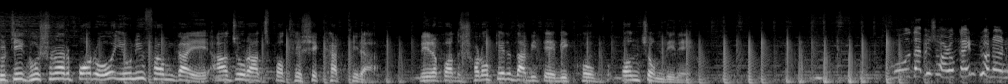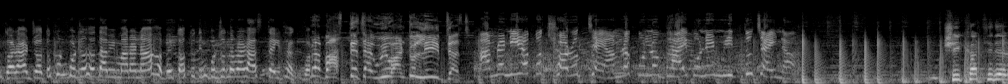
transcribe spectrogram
ছুটি ঘোষণার পরও ইউনিফর্ম গায়ে আজও রাজপথে শিক্ষার্থীরা। নিরাপদ সড়কের দাবিতে বিক্ষোভ পঞ্চম দিনে। মূল দাবি সড়ক আইন প্রণয়ন করা। আর যতক্ষণ পর্যন্ত দাবি মানা না হবে ততদিন পর্যন্ত আমরা রাস্তায় থাকব আমরা বাঁচতে চাই we want to live just আমরা নিরাপদ সড়ক চাই আমরা কোনো ভাই বোনের মৃত্যু চাই না। শিক্ষার্থীদের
